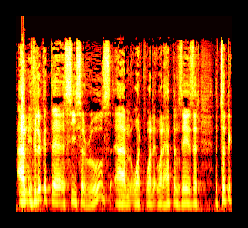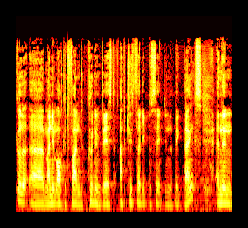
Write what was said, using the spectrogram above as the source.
Um, if you look at the CISA rules, um, what, what, what happens there is that the typical typical uh, money market fund could invest up to 30% in the big banks and then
